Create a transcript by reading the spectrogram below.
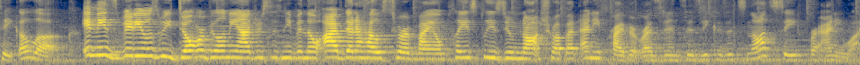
take a look. In these videos, we don't reveal any addresses, and even though I've done a house tour of my own place, please do not show up at any private residences because it's not safe for anyone.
